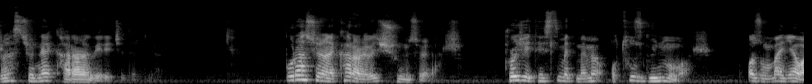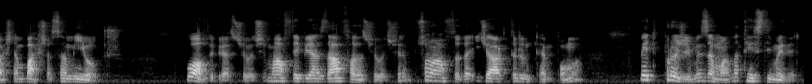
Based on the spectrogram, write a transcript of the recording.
rasyonel karar vericidir diyor. Bu rasyonel karar verici şunu söyler. Projeyi teslim etmeme 30 gün mü var? O zaman ben yavaştan başlasam iyi olur. Bu hafta biraz çalışırım. Haftaya biraz daha fazla çalışırım. Son haftada iyice arttırırım tempomu. Ve projemi zamanla teslim ederim.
